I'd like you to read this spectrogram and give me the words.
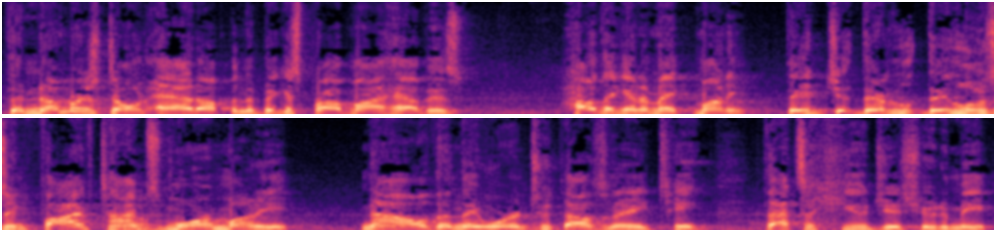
the numbers don't add up. And the biggest problem I have is how are they going to make money? They, they're, they're losing five times more money now than they were in 2018. That's a huge issue to me.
